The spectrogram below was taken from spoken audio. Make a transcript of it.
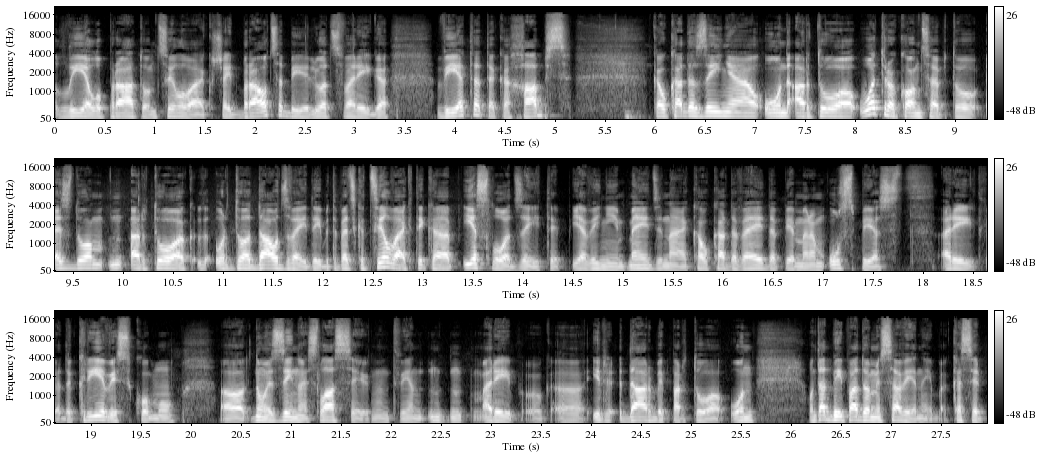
lielu prātu un cilvēku šeit brauca. Bija ļoti svarīga vieta, tā kā hubs kaut kādā ziņā, un ar to otro konceptu, es domāju, ar to, ar to daudzveidību. Tāpēc, ka cilvēki tika ieslodzīti, ja viņi mēģināja kaut kāda veida, piemēram, uzspiest arī kādu krieviskumu. Uh, nu, es zinu, es lasīju, vien, nu, arī uh, ir darbi par to. Un, un tad bija Padomju Savienība, kas ir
